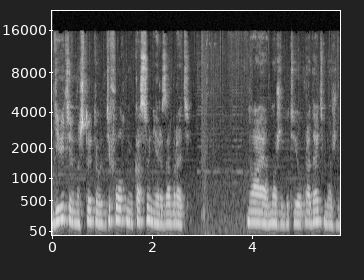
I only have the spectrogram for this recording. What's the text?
Удивительно, что эту дефолтную косу не разобрать. Ну а может быть ее продать можно.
